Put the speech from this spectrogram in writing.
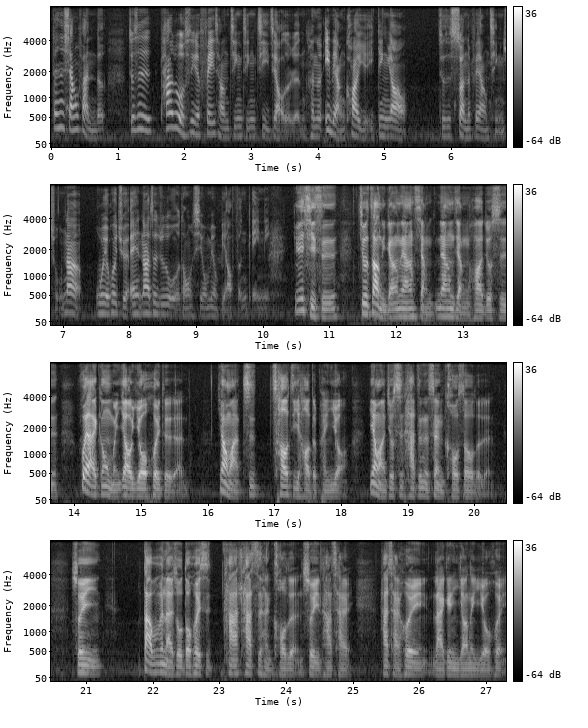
但是相反的，就是他如果是一个非常斤斤计较的人，可能一两块也一定要就是算得非常清楚，那我也会觉得哎、那这就是我的东西，我没有必要分给你。因为其实就照你刚刚那样想那样讲的话，就是会来跟我们要优惠的人，要么是超级好的朋友，要么就是他真的是很抠搜的人，所以大部分来说都会是他他是很抠的人，所以他才他才会来跟你要那个优惠。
